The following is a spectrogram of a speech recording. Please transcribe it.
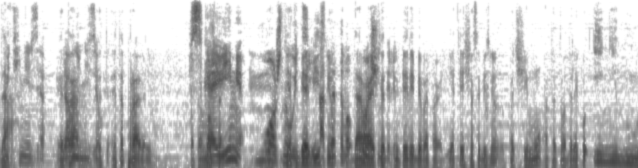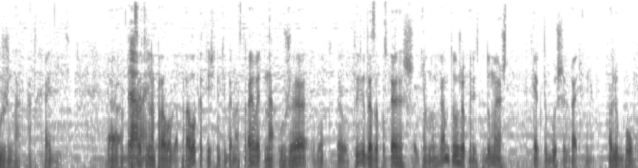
да. Уйти нельзя. Это, нельзя. Это, это правильно. В Скайриме можно я, я уйти, объясню, от этого давай очень далеко. перебивай, погоди. Я тебе сейчас объясню, почему от этого далеко и не нужно отходить. Э, Давай. Касательно пролога. Пролог отлично тебя настраивает на уже... Вот э, ты, когда запускаешь Kingdom Come, ты уже, в принципе, думаешь, как ты будешь играть в нее. По-любому.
